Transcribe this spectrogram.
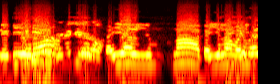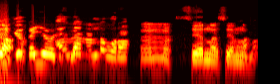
நெடி ஏறும் கையால் நிமிட்டினா கையெல்லாம் வலிக்கும். கையை அதுதான் நல்ல உரம். ஆமா சரிண்ணா சரிண்ணா.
